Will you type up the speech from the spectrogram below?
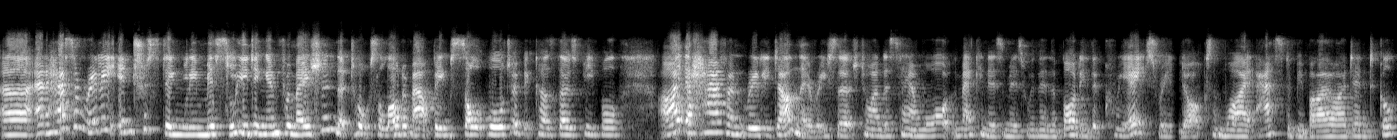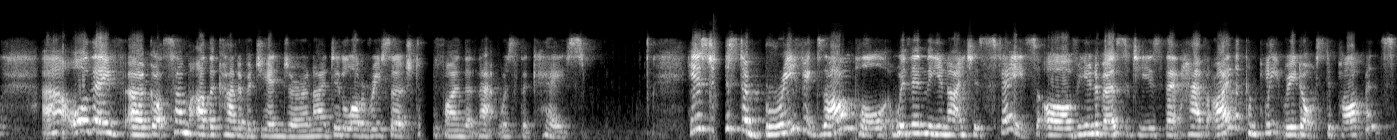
Uh, and it has some really interestingly misleading information that talks a lot about being salt water because those people either haven't really done their research to understand what the mechanism is within the body that creates redox and why it has to be bioidentical, uh, or they've uh, got some other kind of agenda. And I did a lot of research to find that that was the case. Here's just a brief example within the United States of universities that have either complete redox departments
